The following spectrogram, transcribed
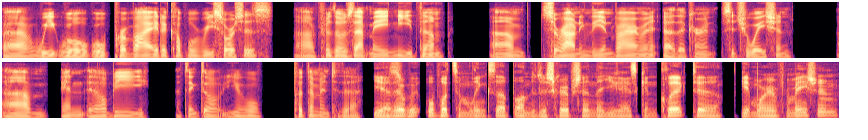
uh, we will will provide a couple of resources uh, for those that may need them um, surrounding the environment, uh, the current situation, um, and it'll be. I think they'll you will put them into the Yeah, we, we'll put some links up on the description that you guys can click to get more information,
